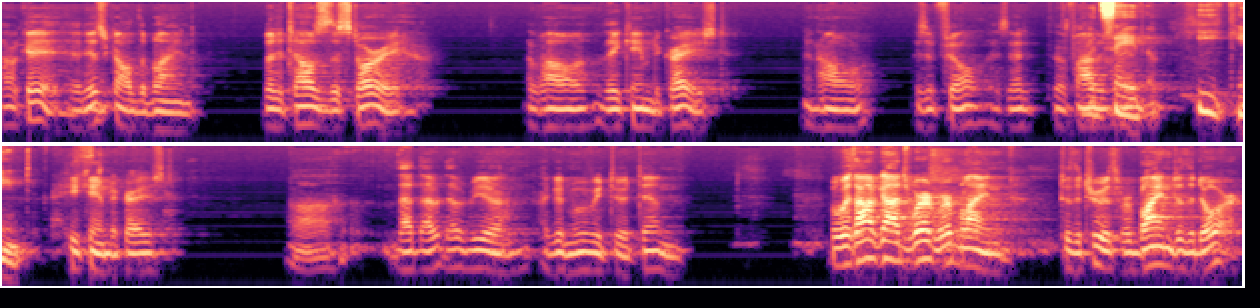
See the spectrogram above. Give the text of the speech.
Okay, it is called The Blind, but it tells the story of how they came to Christ and how is it Phil? Is that the father? I would say that he came to Christ. He came to Christ. Uh, that, that that would be a, a good movie to attend. But without God's word, we're blind to the truth. We're blind to the door.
